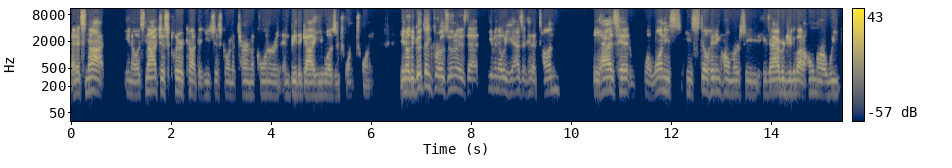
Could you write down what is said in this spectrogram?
and it's not, you know, it's not just clear cut that he's just going to turn a corner and, and be the guy he was in 2020. You know, the good thing for Ozuna is that even though he hasn't hit a ton, he has hit well. One, he's he's still hitting homers. He he's averaging about a homer a week,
